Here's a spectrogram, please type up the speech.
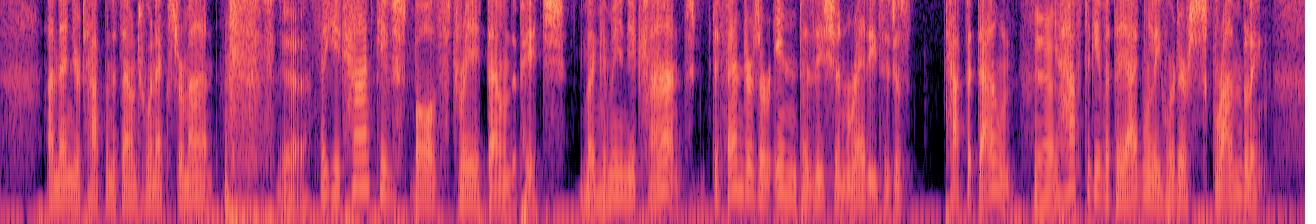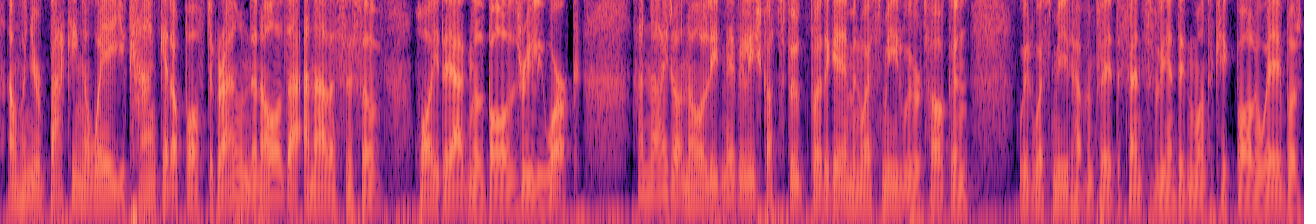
And then you're tapping it down to an extra man. Yeah. Like you can't give balls straight down the pitch. Like I Mm. mean, you can't. Defenders are in position, ready to just tap it down. Yeah. You have to give it diagonally where they're scrambling, and when you're backing away, you can't get up off the ground. And all that analysis of why diagonal balls really work. And I don't know. Maybe Laois got spooked by the game in Westmeath. We were talking with Westmeath having played defensively and didn't want to kick ball away, but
